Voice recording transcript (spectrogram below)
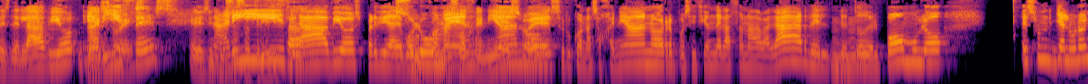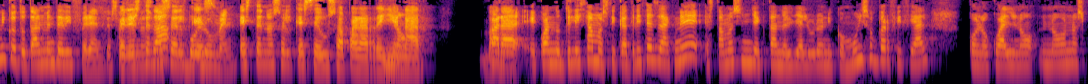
Desde labio, narices, nariz, labios, pérdida de volumen. Eso es, surco nasogeniano, reposición de la zona balar, de todo el pómulo Es un hialurónico totalmente diferente. Pero este no, es el volumen. Que este no es el que se usa para rellenar. Para, eh, cuando utilizamos cicatrices de acné, estamos inyectando el hialurónico muy superficial, con lo cual no, no nos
